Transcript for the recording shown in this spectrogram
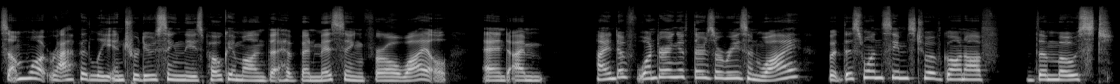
somewhat rapidly introducing these Pokemon that have been missing for a while. And I'm kind of wondering if there's a reason why. But this one seems to have gone off the most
